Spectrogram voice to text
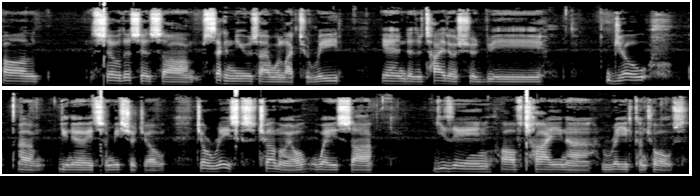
Uh, so this is uh, second news I would like to read, and the title should be Zhou. Um, you know, it's Mr. Zhou. Zhou risks turmoil with uh, easing of China rate controls.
